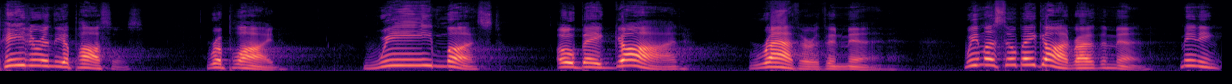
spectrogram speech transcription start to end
Peter and the apostles replied, We must obey God rather than men. We must obey God rather than men. Meaning,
